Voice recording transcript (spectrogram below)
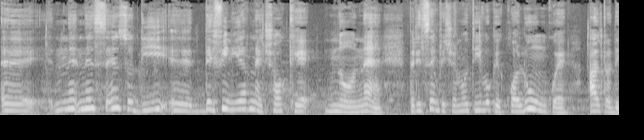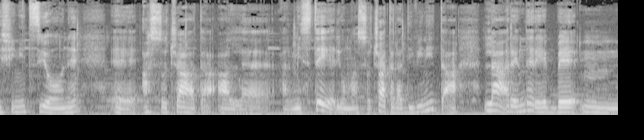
eh, nel senso di eh, definirne ciò che non è, per il semplice motivo che qualunque altra definizione eh, associata al, al, mysterium, associata alla divinità, la renderebbe, mh, mm,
